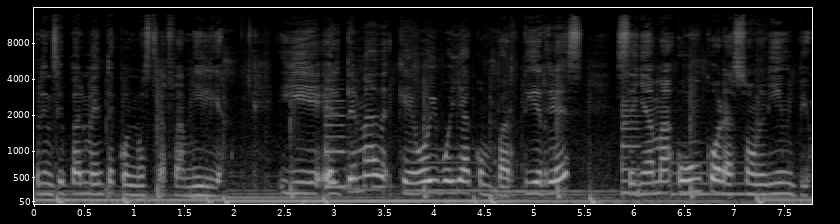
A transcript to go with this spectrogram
principalmente con nuestra familia. Y el tema que hoy voy a compartirles se llama Un corazón limpio.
